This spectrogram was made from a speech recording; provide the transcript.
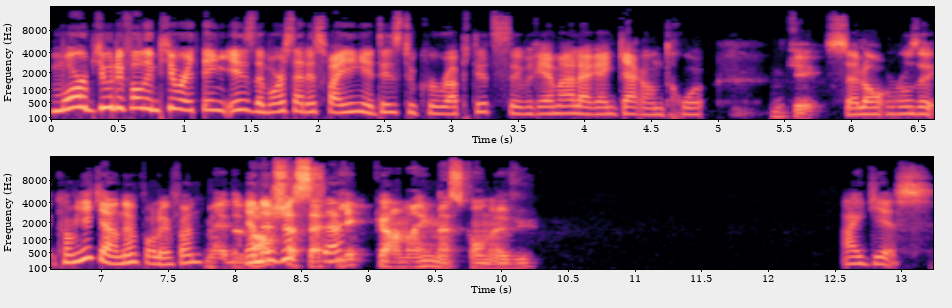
more beautiful and pure a thing is, the more satisfying it is to corrupt it. C'est vraiment la règle 43. OK. Selon Rose. Combien qu'il y en a pour le fun? Mais y en a juste ça. s'applique quand même à ce qu'on a vu. I guess.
